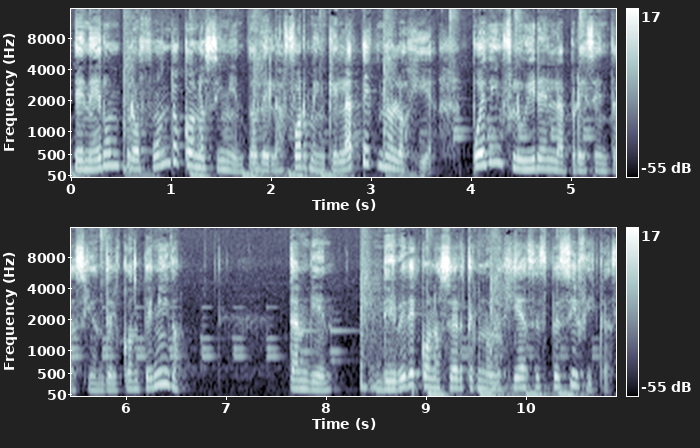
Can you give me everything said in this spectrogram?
tener un profundo conocimiento de la forma en que la tecnología puede influir en la presentación del contenido. También Debe de conocer tecnologías específicas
